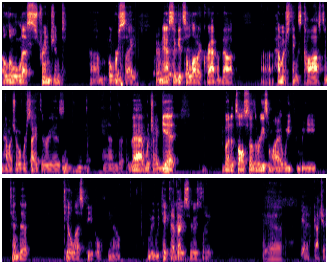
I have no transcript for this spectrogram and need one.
a little less stringent um, oversight you know, nasa gets a lot of crap about uh, how much things cost and how much oversight there is and, and that which i get but it's also the reason why we we tend to kill less people you know we, we take that Okay. very seriously Yeah. yeah, gotcha.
